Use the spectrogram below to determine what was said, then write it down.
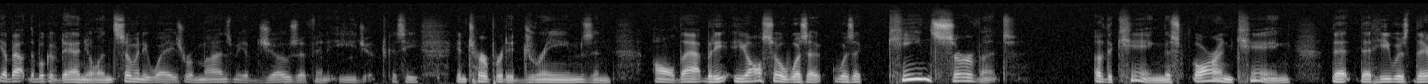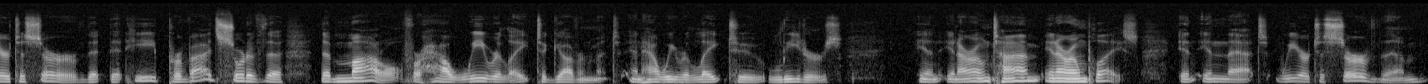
about the book of Daniel in so many ways reminds me of Joseph in Egypt because he interpreted dreams and all that. But he, he also was a, was a keen servant of the king, this foreign king that, that he was there to serve, that, that he provides sort of the, the model for how we relate to government and how we relate to leaders in, in our own time, in our own place, in, in that we are to serve them,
